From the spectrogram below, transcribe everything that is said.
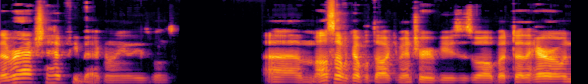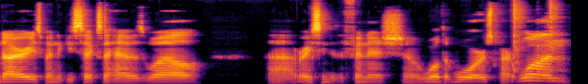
never actually had feedback on any of these ones. Um, I also have a couple documentary reviews as well, but uh, the Heroin Diaries by Nikki Sixx I have as well. Uh, Racing to the Finish, uh, World at Wars Part One.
